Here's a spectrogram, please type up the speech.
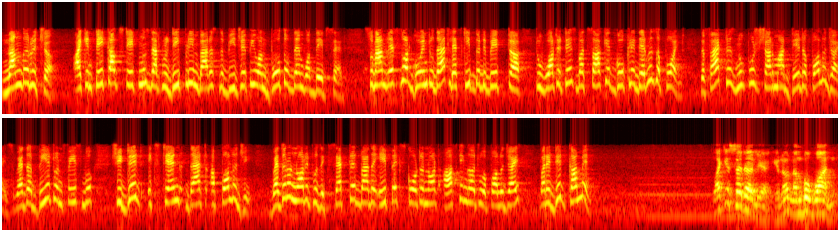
none the richer. I can take out statements that will deeply embarrass the BJP on both of them, what they've said. So, ma'am, let's not go into that. Let's keep the debate uh, to what it is. But, Saket Gokhale, there is a point. The fact is, Nupur Sharma did apologize. Whether be it on Facebook, she did extend that apology. Whether or not it was accepted by the apex court or not, asking her to apologize, but it did come in. Like I said earlier, you know, number one,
